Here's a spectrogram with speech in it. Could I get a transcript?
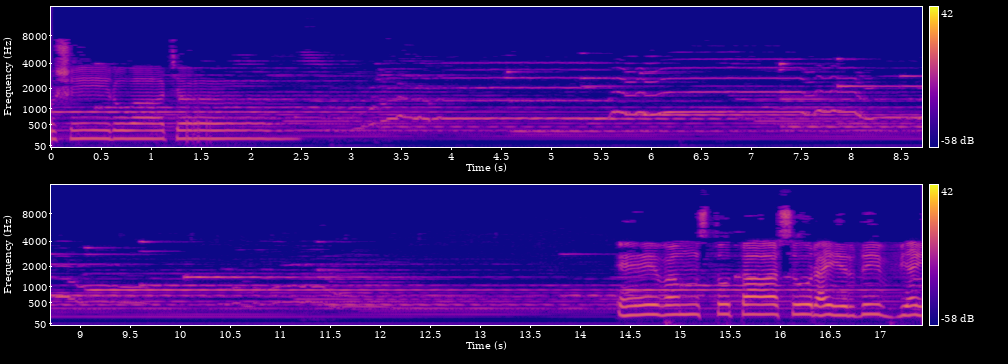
ऋषिरुवाच। एवं स्तुतासुरैर्दिव्यै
